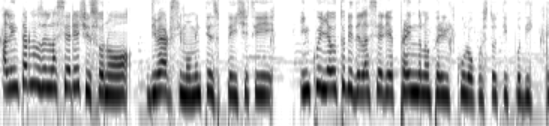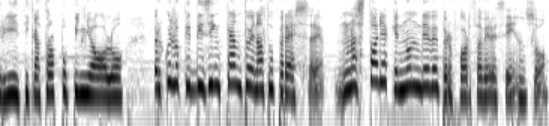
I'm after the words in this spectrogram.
All'interno della serie ci sono diversi momenti espliciti in cui gli autori della serie prendono per il culo questo tipo di critica troppo pignolo per quello che Disincanto è nato per essere, una storia che non deve per forza avere senso.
